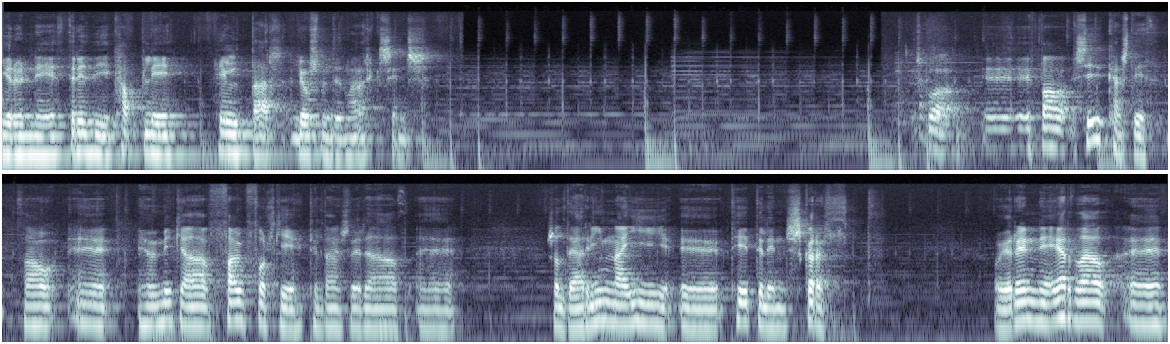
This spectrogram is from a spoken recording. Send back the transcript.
í raunni þriði kapli hildar ljósmyndumarverksins. Sko, eh, upp á síðkastið þá eh, hefur mikið að fagfólki til dæmis verið að eh, svolítið að rýna í eh, titilinn Skröld og í rauninni er það eh,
